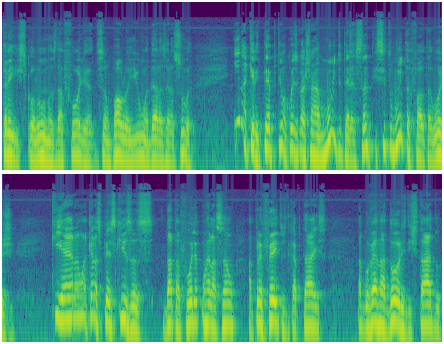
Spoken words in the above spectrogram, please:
três colunas da Folha de São Paulo e uma delas era sua. E naquele tempo tinha uma coisa que eu achava muito interessante e sinto muita falta hoje, que eram aquelas pesquisas Datafolha com relação a prefeitos de capitais, a governadores de estado.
